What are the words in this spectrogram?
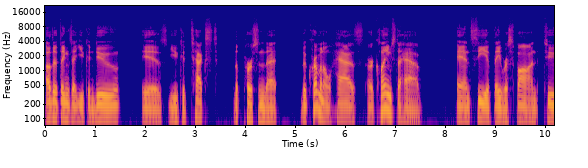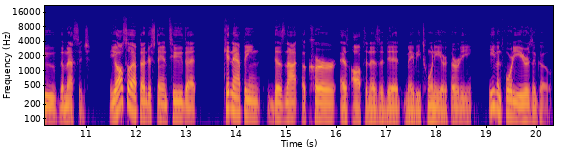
Other things that you can do is you could text the person that the criminal has or claims to have and see if they respond to the message. You also have to understand, too, that kidnapping does not occur as often as it did maybe 20 or 30, even 40 years ago.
